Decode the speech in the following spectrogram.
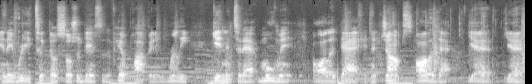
And they really took those social dances of hip hop and really getting into that movement, all of that, and the jumps, all of that. Yeah, yeah.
